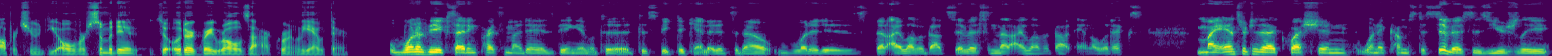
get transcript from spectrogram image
opportunity over some of the, the other great roles that are currently out there? One of the exciting parts of my day is being able to to speak to candidates about what it is that I love about Civis and that I love about analytics. My answer to that question when it comes to Civis is usually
